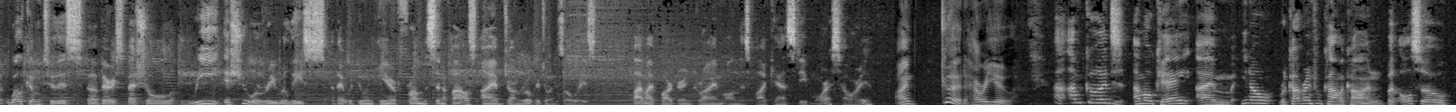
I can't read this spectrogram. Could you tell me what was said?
everyone. Welcome to this uh, very special reissue or re release that we're doing here from the Cine-Files. I am John Rocha, joined as always by my partner in crime on this podcast, Steve Morris. How are you? I'm good. How are you? Uh, I'm good. I'm okay. I'm, you know, recovering from Comic Con, but also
